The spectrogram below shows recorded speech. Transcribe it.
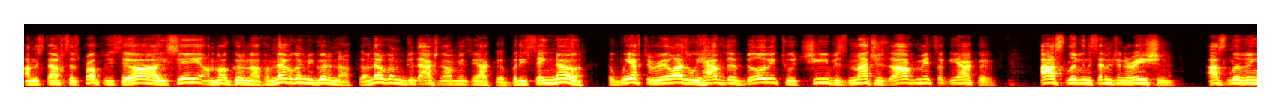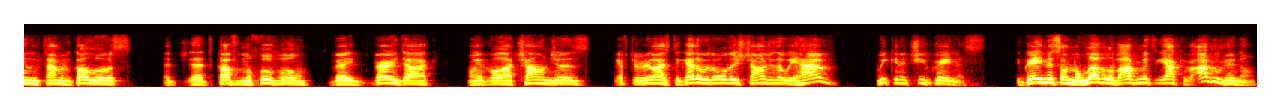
understand Chassidus properly, you say, oh, you see, I'm not good enough. I'm never going to be good enough. I'm never going to do the action of Avmitzav Yaakov. But he's saying, no, that we have to realize we have the ability to achieve as much as Av Mitzvah Yaakov. Us living the seventh generation, us living in the time of Galus, that, that's Kaf Mechuvel, very, very dark, and we have all our challenges. We have to realize together with all these challenges that we have, we can achieve greatness. The greatness on the level of Avram Yaakov, Vino,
